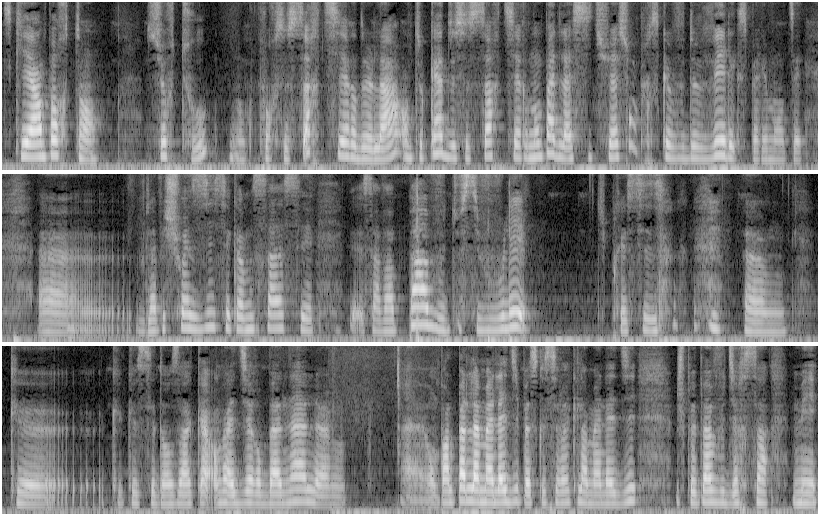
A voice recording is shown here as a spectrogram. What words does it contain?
ce qui est important surtout, donc pour se sortir de là, en tout cas de se sortir non pas de la situation, puisque vous devez l'expérimenter. Euh, vous l'avez choisi, c'est comme ça, c'est ça va pas vous, si vous voulez. Je précise euh, que, que, c'est dans un cas, on va dire banal. Euh, euh, on parle pas de la maladie parce que c'est vrai que la maladie, je peux pas vous dire ça, mais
